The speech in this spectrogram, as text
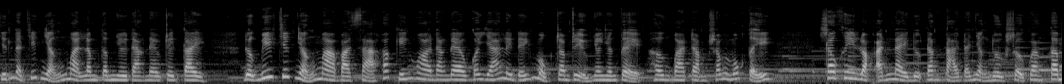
chính là chiếc nhẫn mà Lâm Tâm Như đang đeo trên tay. Được biết, chiếc nhẫn mà bà xã Hoắc Kiến Hoa đang đeo có giá lên đến 100 triệu nhân dân tệ, hơn 361 tỷ. Sau khi loạt ảnh này được đăng tải đã nhận được sự quan tâm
